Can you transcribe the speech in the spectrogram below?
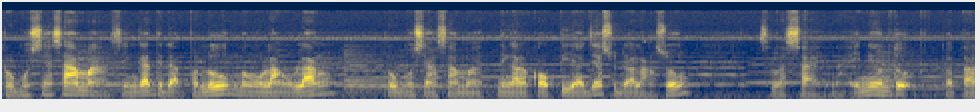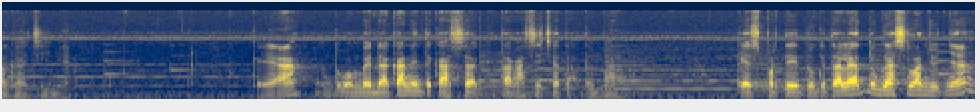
rumusnya sama sehingga tidak perlu mengulang-ulang rumus yang sama. Tinggal copy aja sudah langsung selesai. Nah ini untuk total gajinya. Oke ya. Untuk membedakan ini kita kasih cetak tebal. Oke seperti itu. Kita lihat tugas selanjutnya.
